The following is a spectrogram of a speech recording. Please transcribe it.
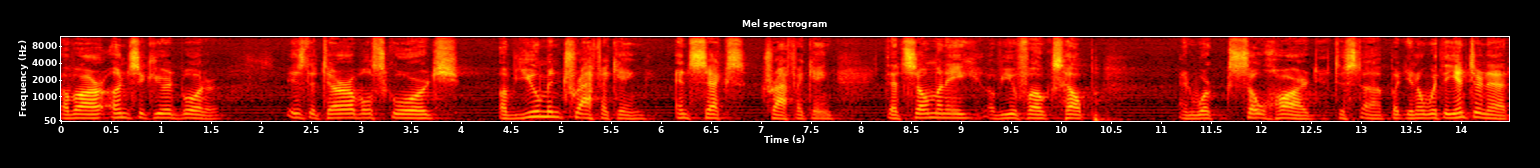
of our unsecured border is the terrible scourge of human trafficking and sex trafficking that so many of you folks help and work so hard to stop. Uh, but you know, with the internet,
